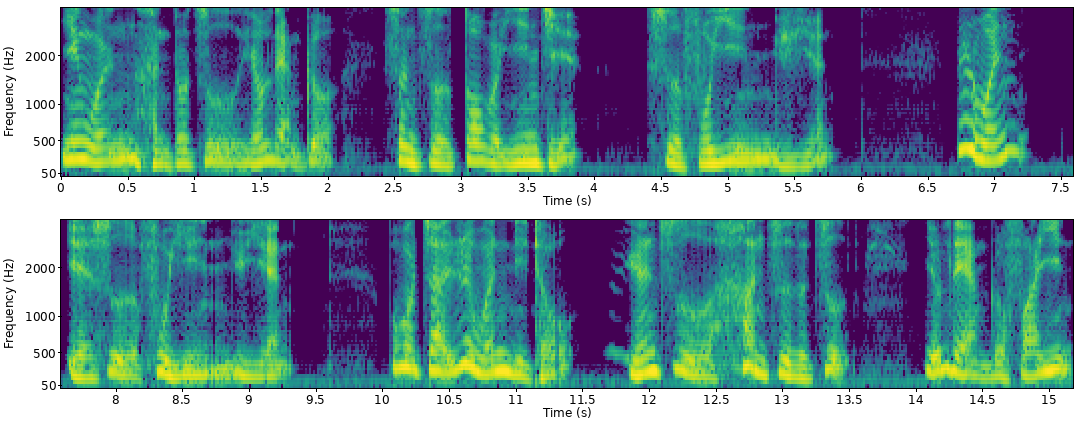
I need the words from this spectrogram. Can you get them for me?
英文很多字有两个甚至多个音节是辅音语言；日文。也是辅音语言，不过在日文里头，源自汉字的字有两个发音，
